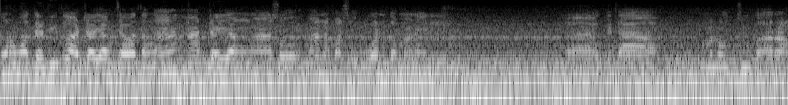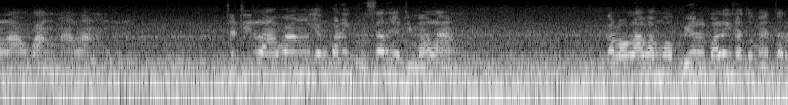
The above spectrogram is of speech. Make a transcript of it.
Purwodadi itu ada yang Jawa Tengah ada yang masuk mana Pasuruan atau mana ini? Nah, kita menuju ke arah Lawang Malang. Jadi Lawang yang paling besar ya di Malang. Kalau lawang mobil paling satu meter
